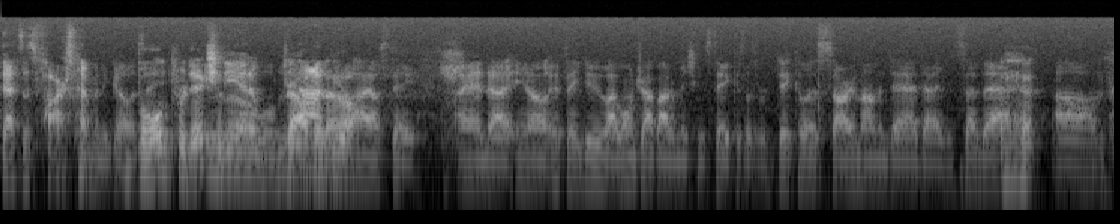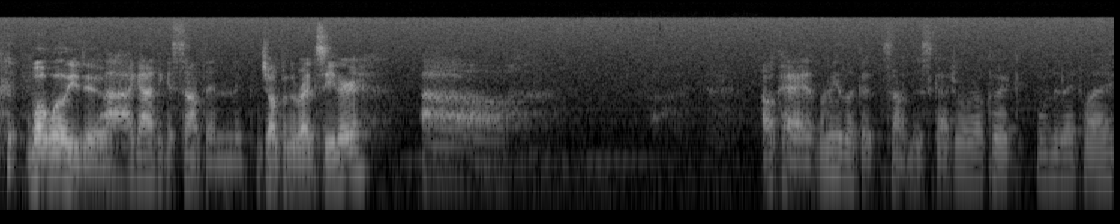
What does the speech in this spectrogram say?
That's as far as I'm going to go. and Bold say prediction, Indiana though. will Drop not it beat out. Ohio State, and uh, you know if they do, I won't drop out of Michigan State because that's ridiculous. Sorry, mom and dad, that I even said that. um, What will you do? I gotta think of something. Jump in the red cedar? Oh. Okay, let me look at something the schedule real quick. When do they play?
